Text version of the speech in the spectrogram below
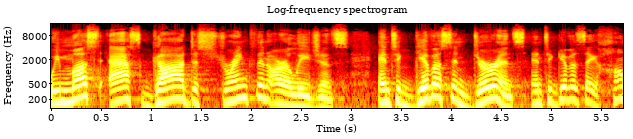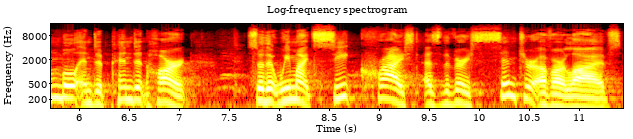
We must ask God to strengthen our allegiance and to give us endurance and to give us a humble and dependent heart so that we might seek Christ as the very center of our lives,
